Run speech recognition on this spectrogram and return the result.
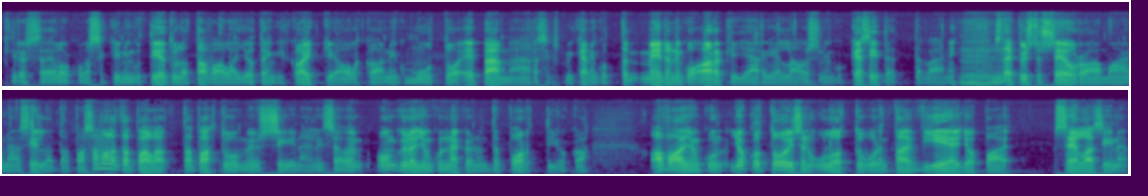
kirjassa ja elokuvassakin niin kuin tietyllä tavalla jotenkin kaikki alkaa niin kuin muuttua epämääräiseksi, mikä niin kuin meidän niin kuin arkijärjellä olisi niin kuin käsitettävää, niin mm-hmm. sitä ei pysty seuraamaan enää sillä tapaa. Samalla tapaa tapahtuu myös siinä, eli se on, on kyllä jonkunnäköinen portti, joka avaa jonkun joko toisen ulottuvuuden tai vie jopa sellaisiin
